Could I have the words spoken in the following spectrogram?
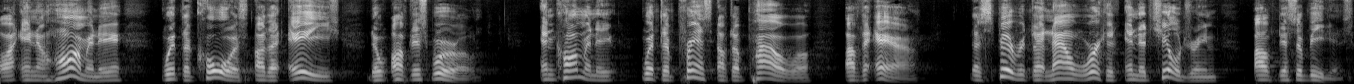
or in harmony with the course of the age of this world, in harmony with the prince of the power of the air, the spirit that now worketh in the children of disobedience.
